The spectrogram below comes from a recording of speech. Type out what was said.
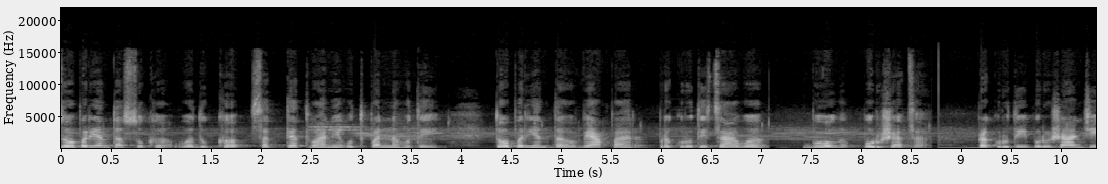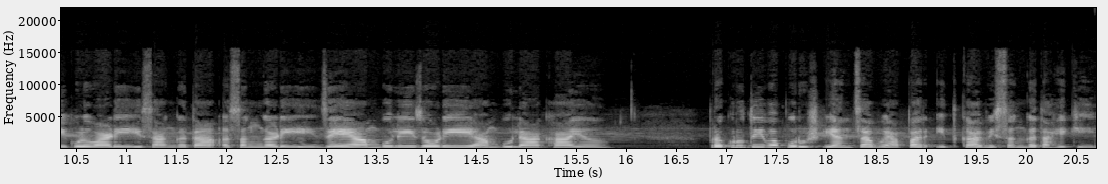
जोपर्यंत सुख व दुःख सत्यत्वाने उत्पन्न होते तोपर्यंत व्यापार प्रकृतीचा व भोग पुरुषाचा. प्रकृती पुरुषांची कुळवाडी सांगता असंगडी जे आंबुली जोडी आंबुला खाय. प्रकृती व पुरुष यांचा व्यापार इतका विसंगत आहे की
